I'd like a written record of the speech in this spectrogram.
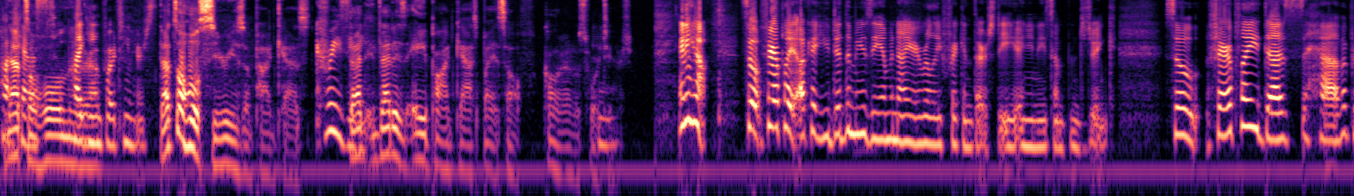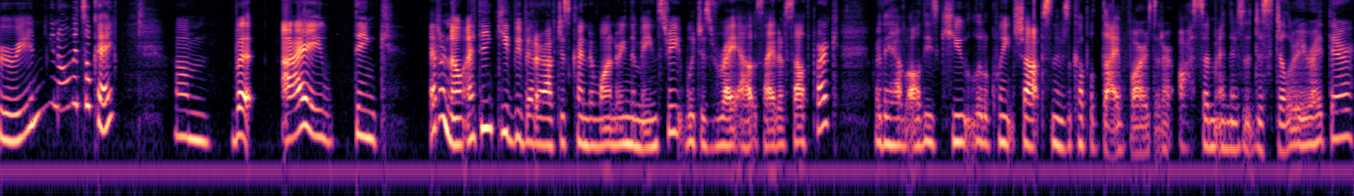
That's a whole nother hiking ep- 14ers. That's a whole series of podcasts. Crazy. That that is a podcast by itself. Colorado's 14ers. Anyhow, so Fairplay. Okay, you did the museum, and now you're really freaking thirsty, and you need something to drink. So Fairplay does have a brewery, and you know it's okay. Um, but I think I don't know. I think you'd be better off just kind of wandering the main street, which is right outside of South Park, where they have all these cute little quaint shops, and there's a couple dive bars that are awesome, and there's a distillery right there.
